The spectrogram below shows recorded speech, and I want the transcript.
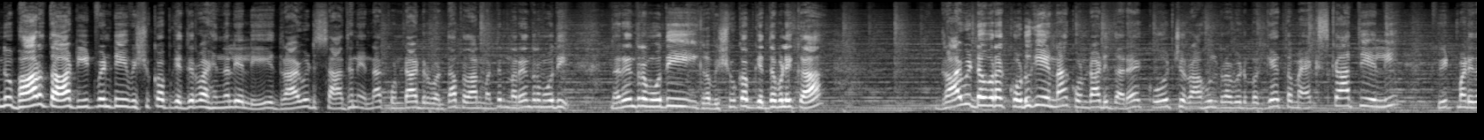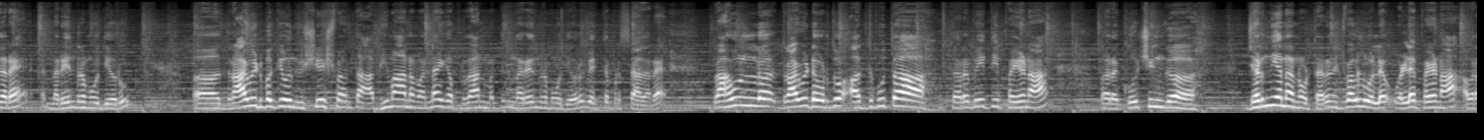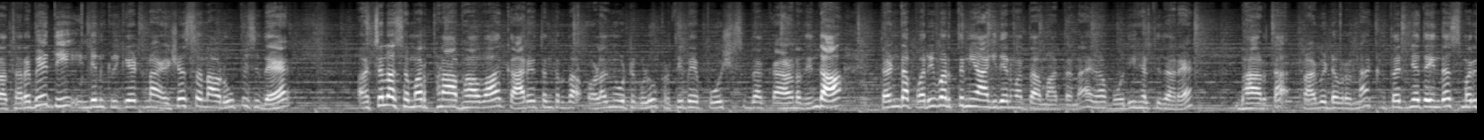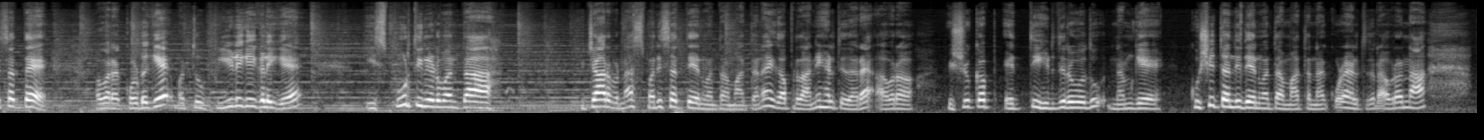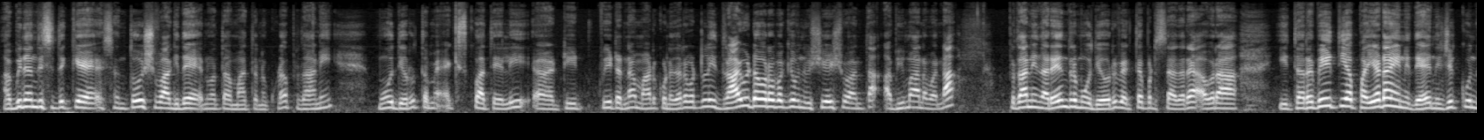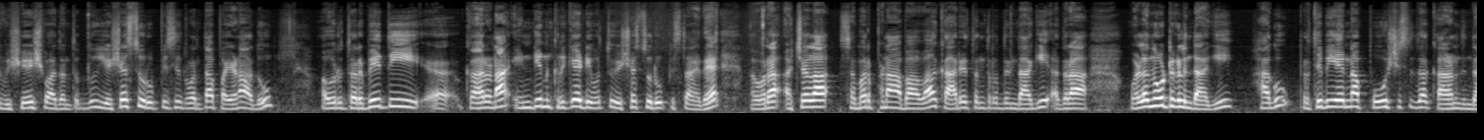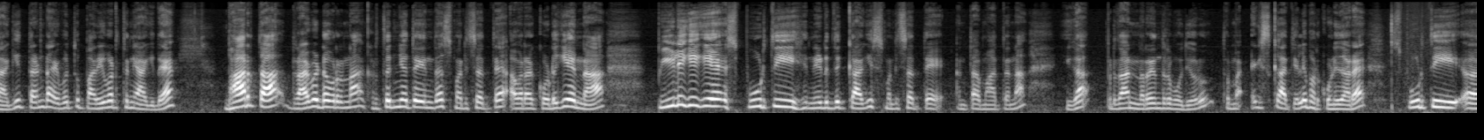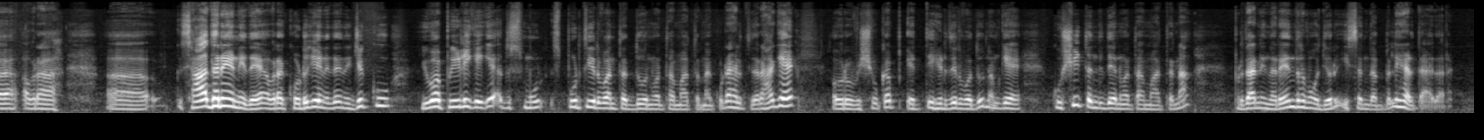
ಇನ್ನು Bharat T twenty ವಿಶ್ವಕಪ್ ಗೆದ್ದಿರುವ ಹಿನ್ನೆಲೆಯಲ್ಲಿ ದ್ರಾವಿಡ್ ಸಾಧನೆಯನ್ನು ಕೊಂಡಾಡಿರುವಂಥ ಪ್ರಧಾನಮಂತ್ರಿ ನರೇಂದ್ರ ಮೋದಿ. ನರೇಂದ್ರ ಮೋದಿ ಈಗ ವಿಶ್ವಕಪ್ ಗೆದ್ದ ಬಳಿಕ ದ್ರಾವಿಡ್ ಅವರ ಕೊಡುಗೆಯನ್ನು ಕೊಂಡಾಡಿದ್ದಾರೆ. ಕೋಚ್ ರಾಹುಲ್ ದ್ರಾವಿಡ್ ಬಗ್ಗೆ ತಮ್ಮ ಎಕ್ಸ್ ಖಾತೆಯಲ್ಲಿ ಟ್ವೀಟ್ ಮಾಡಿದ್ದಾರೆ ನರೇಂದ್ರ ಮೋದಿಯವರು ಅವರು. ದ್ರಾವಿಡ್ ಬಗ್ಗೆ ಒಂದು ವಿಶೇಷವಾದಂಥ ಅಭಿಮಾನವನ್ನು ಈಗ ಪ್ರಧಾನಮಂತ್ರಿ ನರೇಂದ್ರ ಮೋದಿಯವರು ವ್ಯಕ್ತಪಡಿಸ್ತಾ ಇದ್ದಾರೆ. ರಾಹುಲ್ ದ್ರಾವಿಡ್ ಅವರದ್ದು ಅದ್ಭುತ ತರಬೇತಿ ಪಯಣ ಅವರ ಕೋಚಿಂಗ್ ಜರ್ನಿಯನ್ನು ನೋಡ್ತಾರೆ. ನಿಜವಾಗ್ಲೂ ಒಳ್ಳೆ ಒಳ್ಳೆ ಪಯಣ. ಅವರ ತರಬೇತಿ ಇಂಡಿಯನ್ ಕ್ರಿಕೆಟ್ನ ಯಶಸ್ಸನ್ನು ರೂಪಿಸಿದೆ. ಅಚಲ ಸಮರ್ಪಣಾ ಭಾವ ಕಾರ್ಯತಂತ್ರದ ಒಳನೋಟಗಳು, ಪ್ರತಿಭೆ ಪೋಷಿಸಿದ ಕಾರಣದಿಂದ ತಂಡ ಪರಿವರ್ತನೆಯಾಗಿದೆ ಅನ್ನುವಂಥ ಮಾತನ್ನು ಈಗ ಮೋದಿ ಹೇಳ್ತಿದ್ದಾರೆ. ಭಾರತ ದ್ರಾವಿಡ್ ಅವರನ್ನು ಕೃತಜ್ಞತೆಯಿಂದ ಸ್ಮರಿಸುತ್ತೆ. ಅವರ ಕೊಡುಗೆ ಮತ್ತು ಪೀಳಿಗೆಗಳಿಗೆ ಈ ಸ್ಫೂರ್ತಿ ನೀಡುವಂಥ ವಿಚಾರವನ್ನು ಸ್ಮರಿಸುತ್ತೆ ಅನ್ನುವಂಥ ಮಾತನ್ನು ಈಗ ಪ್ರಧಾನಿ ಹೇಳ್ತಿದ್ದಾರೆ. ಅವರ ವಿಶ್ವಕಪ್ ಎತ್ತಿ ಹಿಡಿದಿರುವುದು ನಮಗೆ ಖುಷಿ ತಂದಿದೆ ಅನ್ನುವಂಥ ಮಾತನ್ನು ಕೂಡ ಹೇಳ್ತಿದ್ದಾರೆ. ಅವರನ್ನು ಅಭಿನಂದಿಸಿದ್ದಕ್ಕೆ ಸಂತೋಷವಾಗಿದೆ ಅನ್ನುವಂಥ ಮಾತನ್ನು ಕೂಡ ಪ್ರಧಾನಿ ಮೋದಿಯವರು ತಮ್ಮ ಎಕ್ಸ್ ಖಾತೆಯಲ್ಲಿ ಟೀ, ಟ್ವೀಟನ್ನು ಮಾಡಿಕೊಂಡಿದ್ದಾರೆ. ಒಟ್ಟಲ್ಲಿ ದ್ರಾವಿಡ್ ಅವರ ಬಗ್ಗೆ ಒಂದು ವಿಶೇಷವಾದಂಥ ಅಭಿಮಾನವನ್ನು ಪ್ರಧಾನಿ ನರೇಂದ್ರ ಮೋದಿಯವರು ವ್ಯಕ್ತಪಡಿಸ್ತಾ ಇದ್ದಾರೆ. ಅವರ ಈ ತರಬೇತಿಯ ಪಯಣ ಏನಿದೆ, ನಿಜಕ್ಕೂ ಒಂದು ವಿಶೇಷವಾದಂಥದ್ದು, ಯಶಸ್ಸು ರೂಪಿಸಿರುವಂಥ ಪಯಣ ಅದು. ಅವರು ತರಬೇತಿ ಕಾರಣ ಇಂಡಿಯನ್ ಕ್ರಿಕೆಟ್ ಇವತ್ತು ಯಶಸ್ಸು ರೂಪಿಸ್ತಾ ಇದೆ. ಅವರ ಅಚಲ ಸಮರ್ಪಣಾ ಭಾವ ಕಾರ್ಯತಂತ್ರದಿಂದಾಗಿ, ಅದರ ಒಳನೋಟಗಳಿಂದಾಗಿ ಹಾಗೂ ಪ್ರತಿಭೆಯನ್ನು ಪೋಷಿಸಿದ ಕಾರಣದಿಂದಾಗಿ ತಂಡ ಇವತ್ತು ಪರಿವರ್ತನೆಯಾಗಿದೆ. ಭಾರತ ದ್ರಾವಿಡ್ ಅವರನ್ನು ಕೃತಜ್ಞತೆಯಿಂದ ಸ್ಮರಿಸುತ್ತೆ, ಅವರ ಕೊಡುಗೆಯನ್ನು ಪೀಳಿಗೆಗೆ ಸ್ಫೂರ್ತಿ ನೀಡಿದ್ದಕ್ಕಾಗಿ ಸ್ಮರಿಸುತ್ತೆ ಅಂತ ಮಾತನ್ನು ಈಗ ಪ್ರಧಾನಿ ನರೇಂದ್ರ ಮೋದಿಯವರು ತಮ್ಮ ಎಕ್ಸ್ ಖಾತೆಯಲ್ಲಿ ಬರ್ಕೊಂಡಿದ್ದಾರೆ. ಸ್ಫೂರ್ತಿ ಅವರ ಸಾಧನೆ ಏನಿದೆ ಅವರ ಕೊಡುಗೆ ಏನಿದೆ ನಿಜಕ್ಕೂ ಯುವ ಪೀಳಿಗೆಗೆ ಅದು ಸ್ಮೂ, ಸ್ಫೂರ್ತಿ ಇರುವಂಥದ್ದು ಅನ್ನುವಂಥ ಮಾತನ್ನು ಕೂಡ ಹೇಳ್ತಿದ್ದಾರೆ. ಹಾಗೆ ಅವರು ವಿಶ್ವಕಪ್ ಎತ್ತಿ ಹಿಡಿದಿರುವುದು ನಮಗೆ ಖುಷಿ ತಂದಿದೆ ಅನ್ನುವಂಥ ಮಾತನ್ನು ಪ್ರಧಾನಿ ನರೇಂದ್ರ ಮೋದಿಯವರು ಈ ಸಂದರ್ಭದಲ್ಲಿ ಹೇಳ್ತಾ ಇದ್ದಾರೆ.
